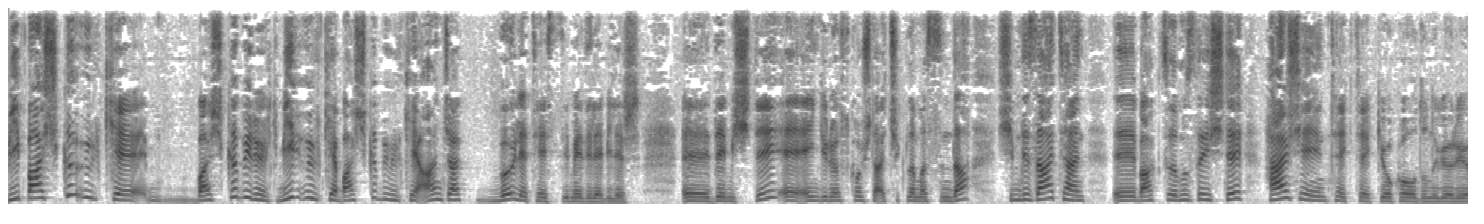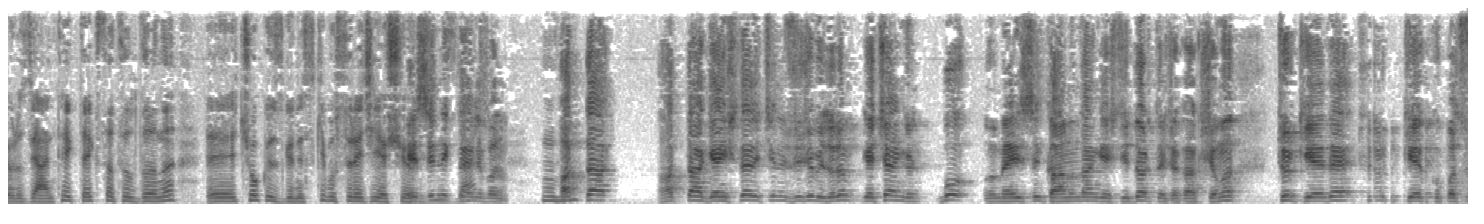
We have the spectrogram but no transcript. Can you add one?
bir başka ülke başka bir ülke bir ülke başka bir ülkeye ancak böyle teslim edilebilir e, demişti e, Engin Özkoç da açıklamasında. Şimdi zaten e, baktığımızda işte her şeyin tek tek yok olduğunu görüyoruz yani tek tek satıldığını e, çok üzgünüz ki bu süreci yaşıyoruz. Kesinlikle bizler. Elif Hanım. Hatta hatta gençler için üzücü bir durum. Geçen gün bu meclisin kanundan geçtiği 4 Ocak akşamı Türkiye'de Türkiye Kupası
